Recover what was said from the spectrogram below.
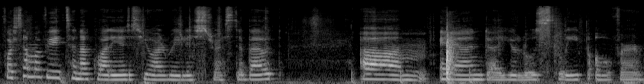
For some of you, it's an Aquarius you are really stressed about. Um, and uh, you lose sleep over.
